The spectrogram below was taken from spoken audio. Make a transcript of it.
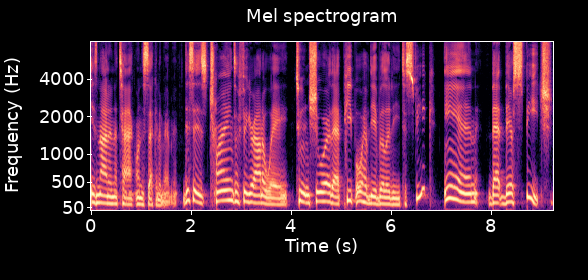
is not an attack on the Second Amendment. This is trying to figure out a way to ensure that people have the ability to speak and that their speech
